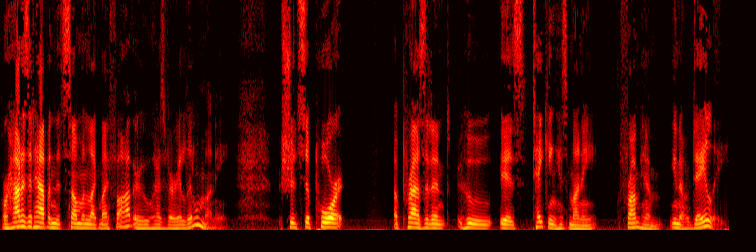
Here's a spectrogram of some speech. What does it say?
Or how does it happen that someone like my father, who has very little money, should support a president who is taking his money from him, you know, daily?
